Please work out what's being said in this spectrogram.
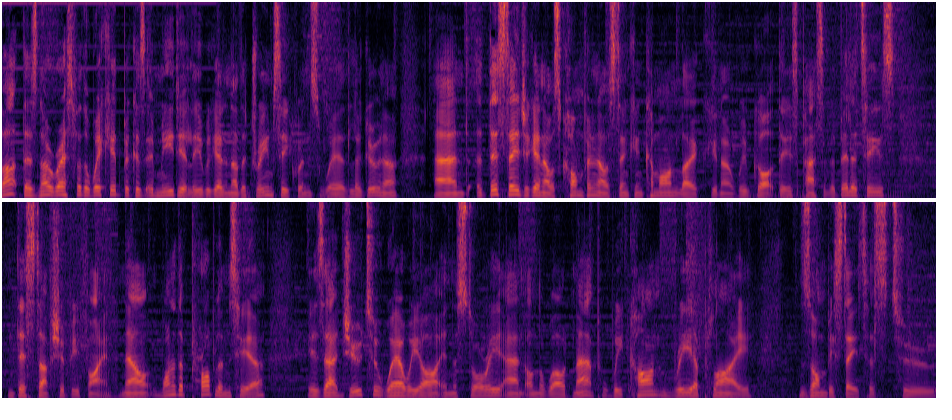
But there's no rest for the wicked because immediately we get another dream sequence with Laguna. And at this stage, again, I was confident. I was thinking, come on, like, you know, we've got these passive abilities. This stuff should be fine. Now, one of the problems here is that due to where we are in the story and on the world map, we can't reapply zombie status to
